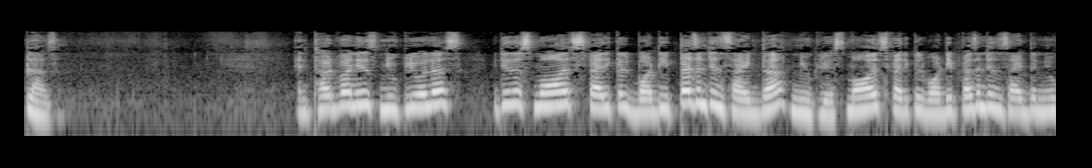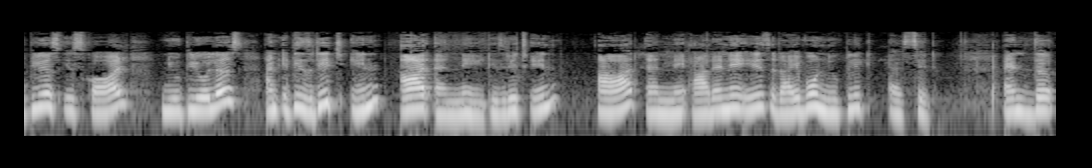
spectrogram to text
plasm. And third one is nucleolus. It is a small spherical body present inside the nucleus. Small spherical body present inside the nucleus is called nucleolus and it is rich in RNA. It is rich in RNA. RNA is ribonucleic acid. And the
